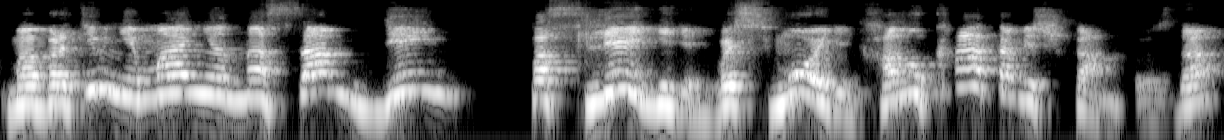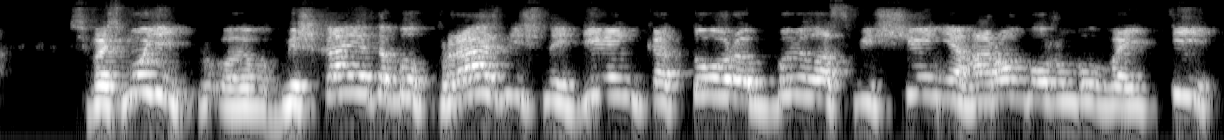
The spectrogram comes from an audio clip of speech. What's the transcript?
мы обратим внимание на сам день, последний день, восьмой день, Хануката Мешкан. То есть, да, восьмой день в Мешкане это был праздничный день, который был освящение, Гарон должен был войти,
